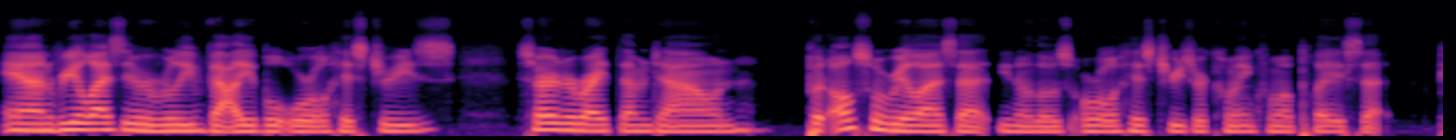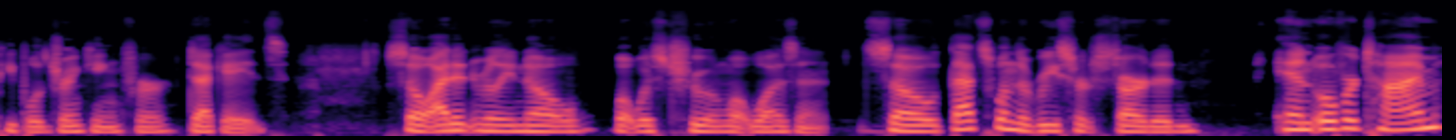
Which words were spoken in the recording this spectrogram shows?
and realized they were really valuable oral histories. Started to write them down, but also realized that, you know, those oral histories are coming from a place that people drinking for decades. So I didn't really know what was true and what wasn't. So that's when the research started. And over time,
